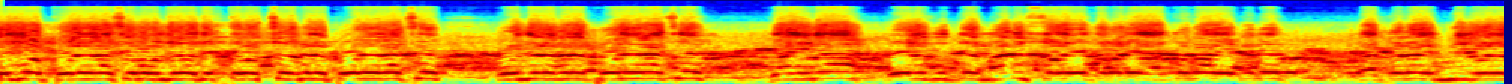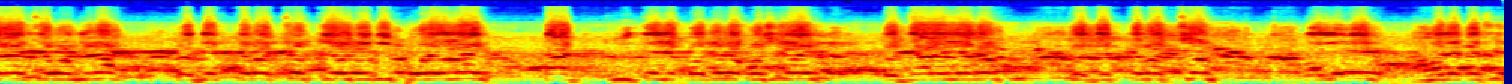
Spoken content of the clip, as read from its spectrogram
এই যে পড়ে গেছে বন্ধুরা দেখতে পাচ্ছ এখানে পড়ে গেছে। বন্ধুরা এখানে পড়ে গেছে। জানি না এর মধ্যে মানুষ চলে যেতে পারে এখানে এতটাই ভিড় হয়ে গেছে বন্ধুরা। তো দেখতে পাচ্ছ কেউ যদি পড়ে যায় তার তুলতে যে কতটা কষ্ট হয় তো যারা যারা তো দেখতে পাচ্ছ অলরেডি আমাদের কাছে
